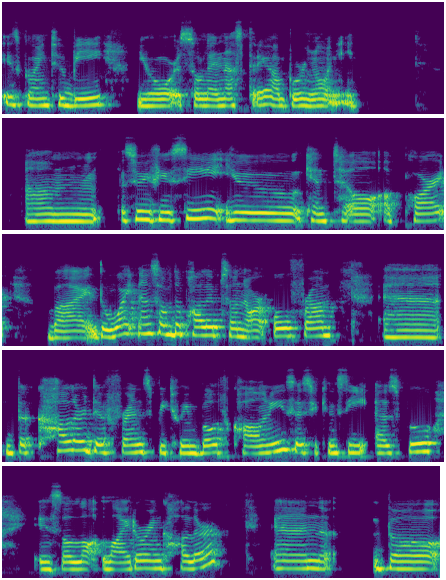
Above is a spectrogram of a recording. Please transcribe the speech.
is going to be your Solenastrea bournoni. Um, so if you see, you can tell apart by the whiteness of the polyps on our OFRA and the color difference between both colonies. As you can see, SBU is a lot lighter in color and the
